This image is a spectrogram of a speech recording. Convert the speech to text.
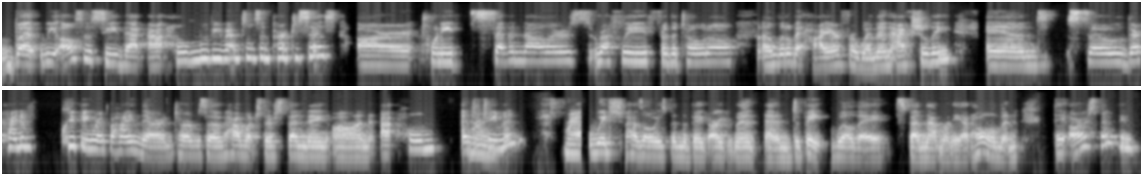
Mm. But we also see that at home movie rentals and purchases are $27 roughly for the total, a little bit higher for women, actually. And so they're kind of creeping right behind there in terms of how much they're spending on at home entertainment, right. Right. which has always been the big argument and debate. Will they spend that money at home? And they are spending.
